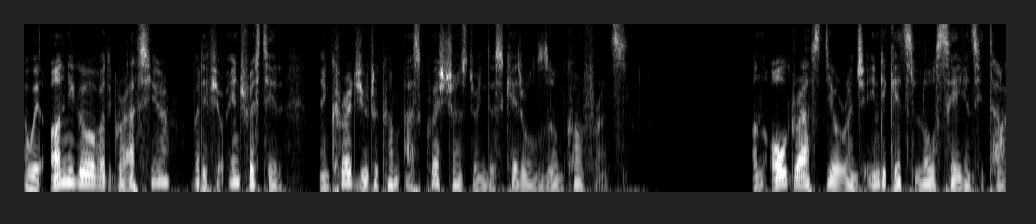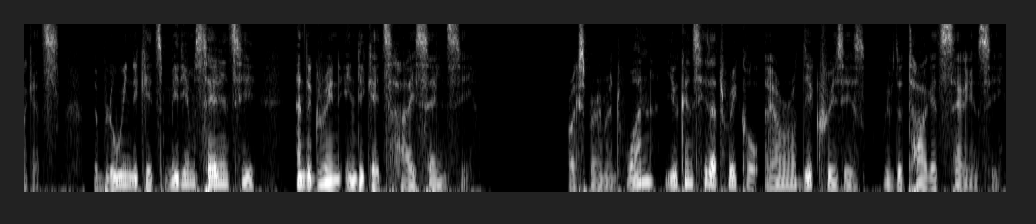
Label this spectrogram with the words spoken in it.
I will only go over the graphs here, but if you're interested, I encourage you to come ask questions during the scheduled Zoom conference. On all graphs, the orange indicates low saliency targets, the blue indicates medium saliency, and the green indicates high saliency. For experiment 1, you can see that recall error decreases with the target saliency.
